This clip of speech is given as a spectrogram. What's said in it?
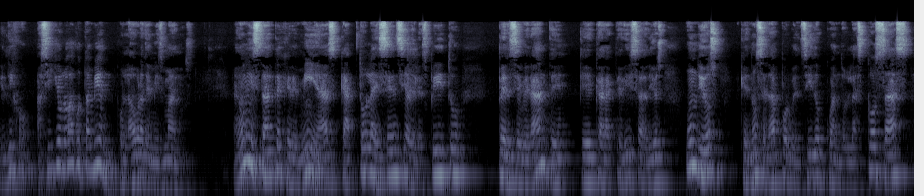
Él dijo, así yo lo hago también con la obra de mis manos. En un instante Jeremías captó la esencia del espíritu perseverante que caracteriza a Dios, un Dios que no se da por vencido cuando las cosas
